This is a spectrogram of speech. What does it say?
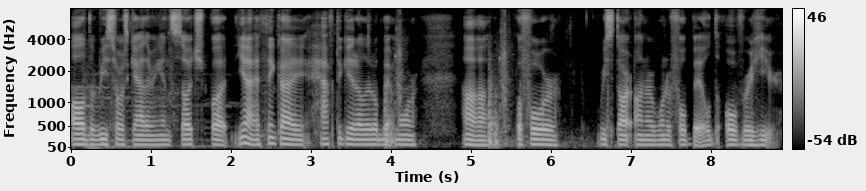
all the resource gathering and such. But yeah I think I have to get a little bit more uh, before we start on our wonderful build over here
